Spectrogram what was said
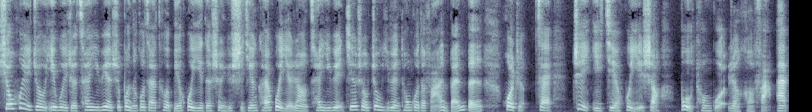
休会就意味着参议院是不能够在特别会议的剩余时间开会，也让参议院接受众议院通过的法案版本，或者在这一届会议上不通过任何法案。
